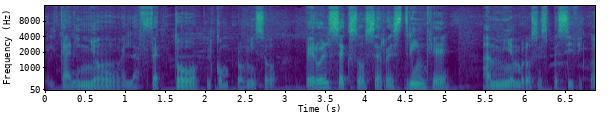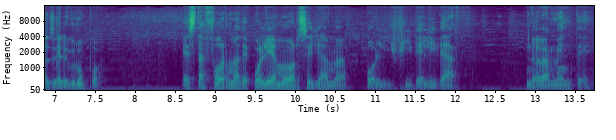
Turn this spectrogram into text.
el cariño, el afecto, el compromiso, pero el sexo se restringe a miembros específicos del grupo. Esta forma de poliamor se llama polifidelidad. Nuevamente,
